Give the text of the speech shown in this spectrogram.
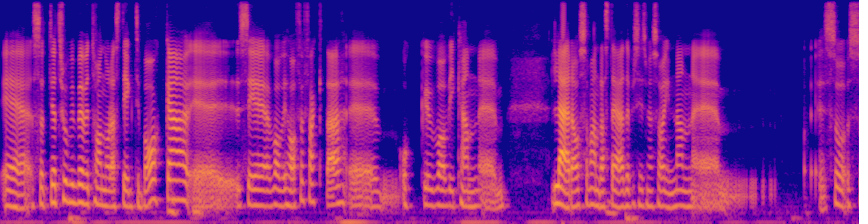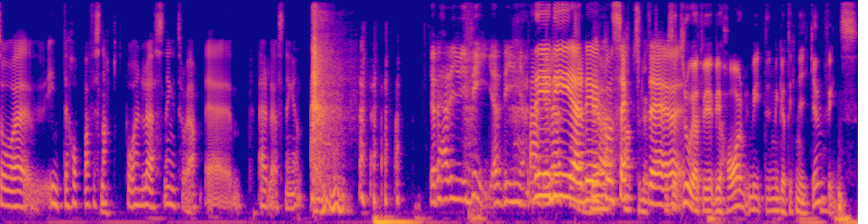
Eh, så jag tror vi behöver ta några steg tillbaka, eh, se vad vi har för fakta eh, och vad vi kan eh, lära oss av andra städer, precis som jag sa innan. Eh, så, så inte hoppa för snabbt på en lösning tror jag är lösningen. Ja, det här är ju idéer, det är inga färdiga Det är idéer, det är det koncept. Absolut. Så tror jag att vi, vi har, mycket av tekniken finns.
